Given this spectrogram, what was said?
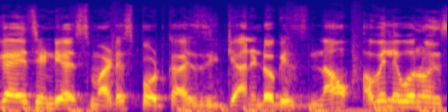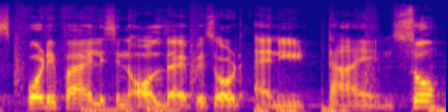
guys, India's smartest podcast, Gyanitok, is now available on Spotify. Listen all the episode anytime. So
